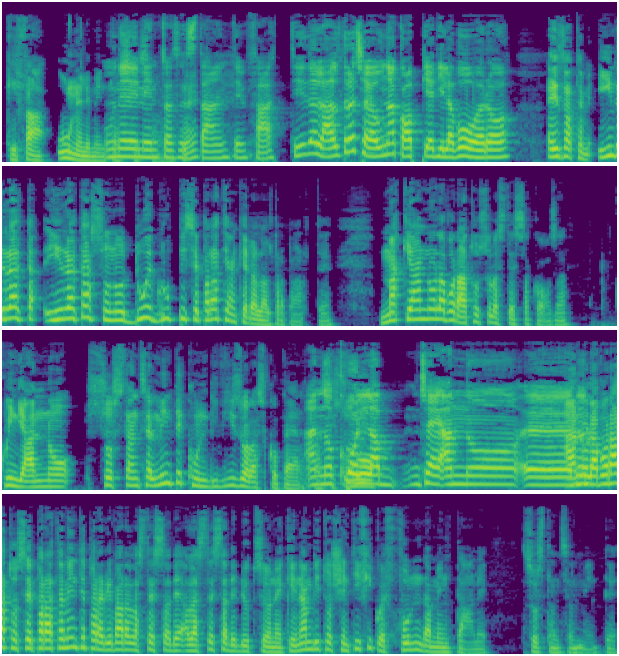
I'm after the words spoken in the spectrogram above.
che fa un elemento un a sé elemento a sé stante, infatti, dall'altra c'è una coppia di lavoro. Esattamente, in realtà, in realtà sono due gruppi separati anche dall'altra parte, ma che hanno lavorato sulla stessa cosa. Quindi hanno sostanzialmente condiviso la scoperta. Hanno, collab- sono... cioè, hanno, eh, hanno non... lavorato separatamente per arrivare alla stessa, de- alla stessa, deduzione, che in ambito scientifico è fondamentale, sostanzialmente.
